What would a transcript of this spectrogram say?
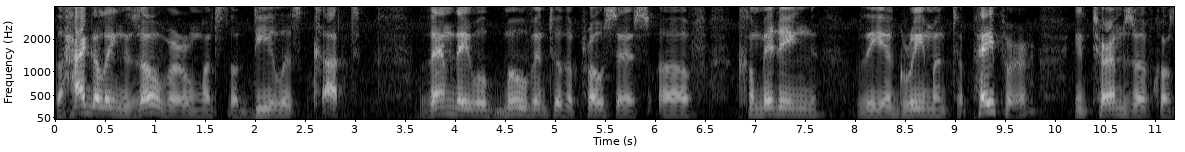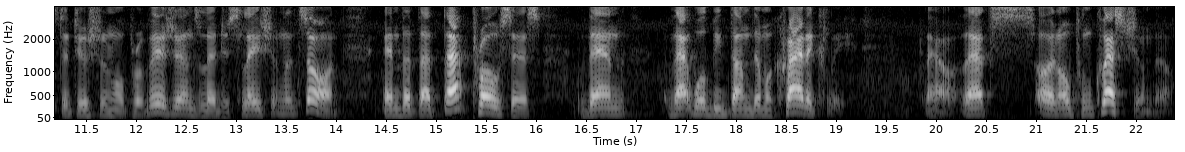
the haggling is over and once the deal is cut, then they will move into the process of committing the agreement to paper in terms of constitutional provisions, legislation, and so on. And that that, that process then that will be done democratically. Now, that's an open question, though.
